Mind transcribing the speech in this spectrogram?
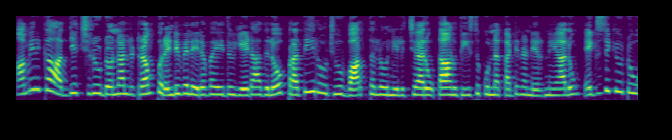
అమెరికా అధ్యక్షుడు డొనాల్డ్ ట్రంప్ రెండు వేల ఇరవై ఐదు ఏడాదిలో ప్రతిరోజు వార్తల్లో నిలిచారు. తాను తీసుకున్న కఠిన నిర్ణయాలు ఎగ్జిక్యూటివ్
